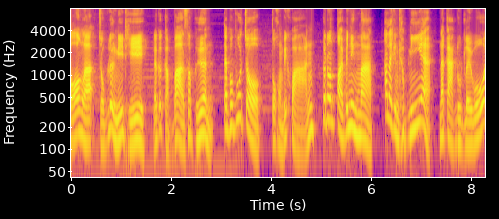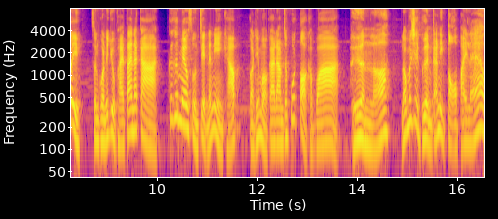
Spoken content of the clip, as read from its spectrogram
ร้องละจบเรื่องนี้ที แล้วก็กลับบ้านซะเพื่อน แต่พอพูดจบตัวของพี่ขวานก็โดนต่อยไปหนึ่งหมัดอะไรกันครับเนี่ยหน้ากากดูดเลยโว้ยซึ่งคนที่อยู่ภายใต้หน้ากากก็คือเมลศูนย์เจ็ดนั่นเองครับ ก่อนที่หมอกาดำจะพูดต่อครับว่า เพื่อนเหรอ เราไม่ใช่เพื่อนกันอีกต่อไปแล้ว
